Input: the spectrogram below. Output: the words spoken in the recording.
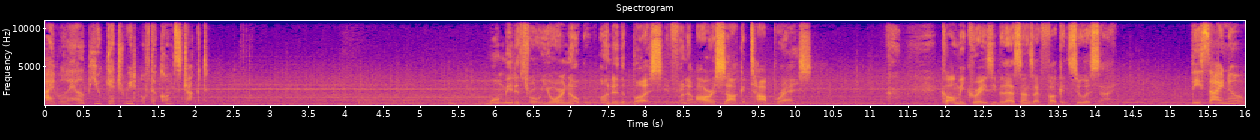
I will help you get rid of the construct. Want me to throw Yorinobu under the bus in front of Arasaka top brass? Call me crazy, but that sounds like fucking suicide. This I know.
